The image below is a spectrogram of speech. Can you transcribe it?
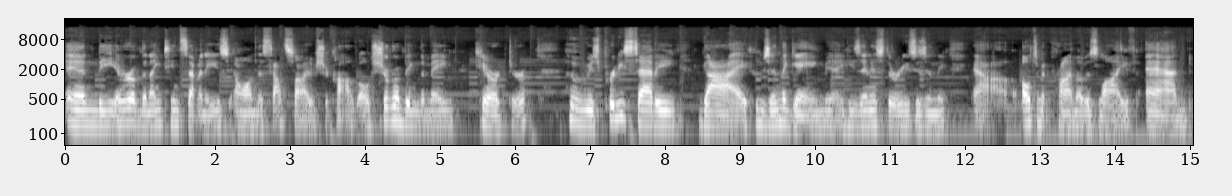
in the era of the 1970s on the south side of Chicago. Sugar being the main character, who is pretty savvy guy who's in the game. He's in his 30s. He's in the uh, ultimate prime of his life, and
